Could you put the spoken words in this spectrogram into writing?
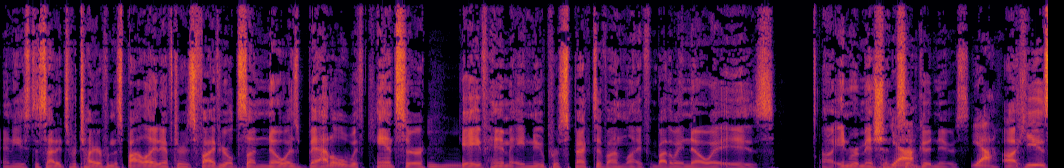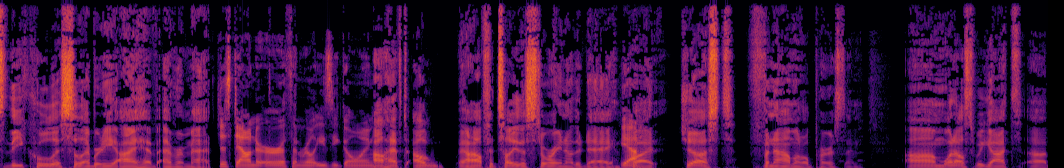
And he's decided to retire from the spotlight after his five year old son Noah's battle with cancer gave him a new perspective on life. And by the way, Noah is uh, in remission, so good news. Yeah. Uh, he is the coolest celebrity I have ever met. Just down to earth and real easygoing. I'll have to I'll I'll have to tell you the story another day. Yeah. But just phenomenal person. Um, what else we got? Uh,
